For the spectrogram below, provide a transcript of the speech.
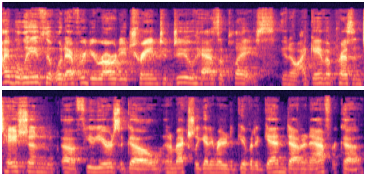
I believe that whatever you're already trained to do has a place. You know, I gave a presentation a few years ago, and I'm actually getting ready to give it again down in Africa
